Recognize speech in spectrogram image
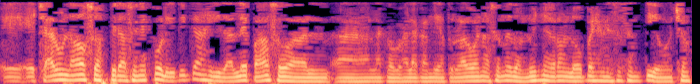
eh, echar a un lado sus aspiraciones políticas y darle paso al, a, la, a la candidatura a la gobernación de don Luis Negrón López en ese 68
